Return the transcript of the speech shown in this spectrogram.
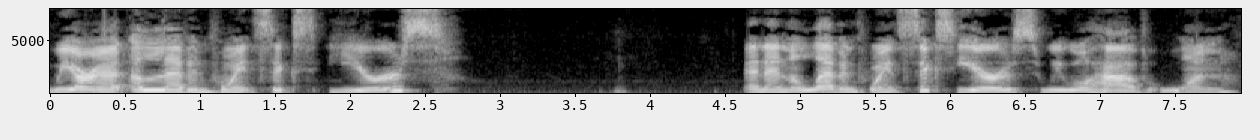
we are at 11.6 years. And in 11.6 years, we will have one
